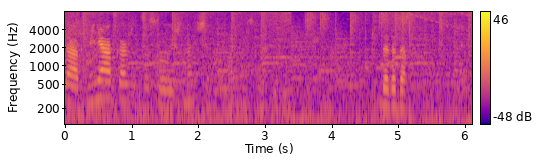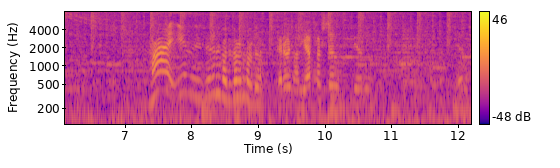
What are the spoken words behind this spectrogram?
Так, меня, кажется, слышно. Все нормально, слышно. Да-да-да. Май ин... Короче, я поставил первую. Первую.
